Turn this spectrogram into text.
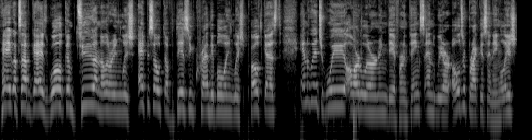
Hey, what's up, guys? Welcome to another English episode of this incredible English podcast in which we are learning different things and we are also practicing English.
